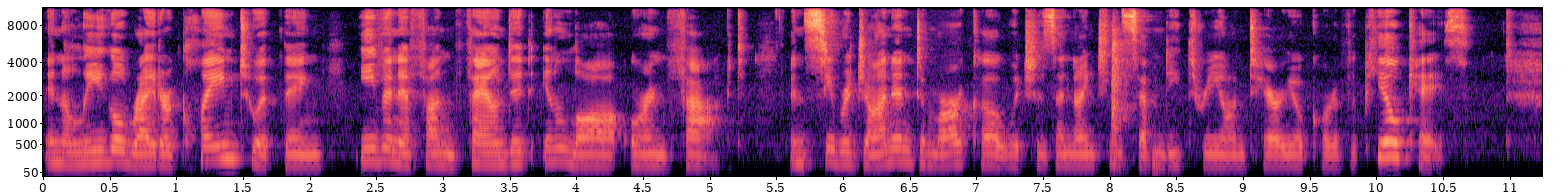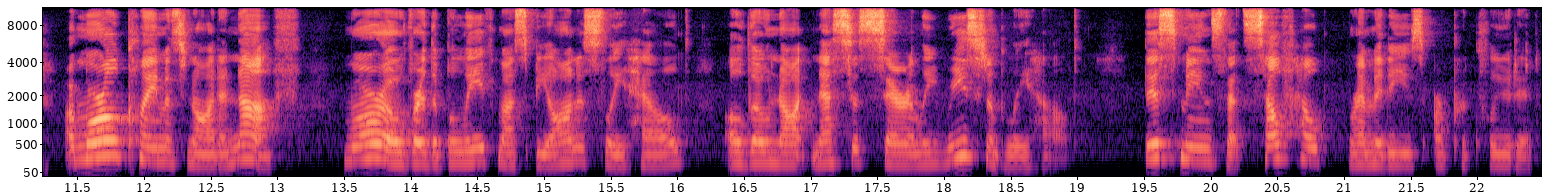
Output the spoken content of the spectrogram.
in a legal right or claim to a thing, even if unfounded in law or in fact. And see Regina and DeMarco, which is a 1973 Ontario Court of Appeal case. A moral claim is not enough. Moreover, the belief must be honestly held, although not necessarily reasonably held. This means that self help remedies are precluded.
